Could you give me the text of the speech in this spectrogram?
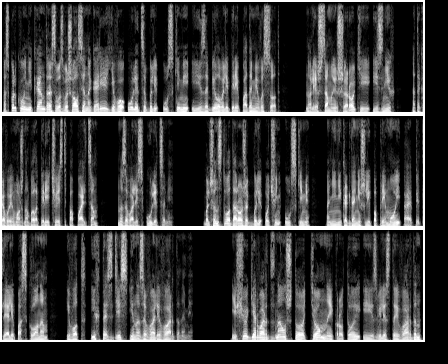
Поскольку Никандрос возвышался на горе, его улицы были узкими и изобиловали перепадами высот. Но лишь самые широкие из них, а таковые можно было перечесть по пальцам, назывались улицами. Большинство дорожек были очень узкими, они никогда не шли по прямой, а петляли по склонам, и вот их-то здесь и называли Варденами. Еще Гервард знал, что темный, крутой и извилистый Варден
